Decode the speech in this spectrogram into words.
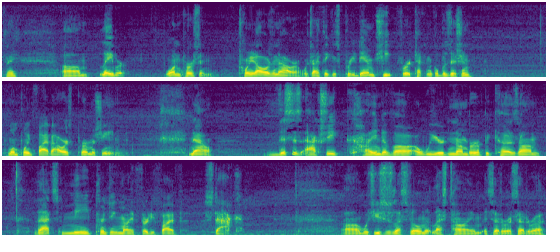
Okay. Um, labor, one person, $20 an hour, which I think is pretty damn cheap for a technical position. 1.5 hours per machine. Now, this is actually kind of a, a weird number because um, that's me printing my 35 stack, um, which uses less filament, less time, etc., etc.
